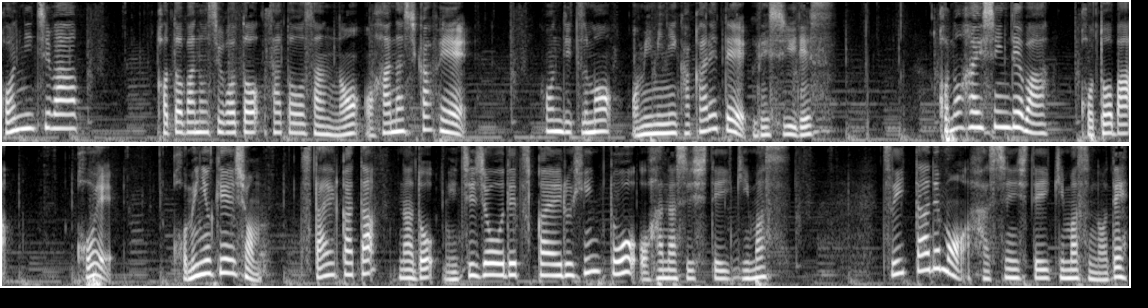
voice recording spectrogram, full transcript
こんにちは。言葉の仕事佐藤さんのお話カフェ。本日もお耳に書かれて嬉しいです。この配信では言葉、声、コミュニケーション、伝え方など日常で使えるヒントをお話ししていきます。ツイッターでも発信していきますので、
